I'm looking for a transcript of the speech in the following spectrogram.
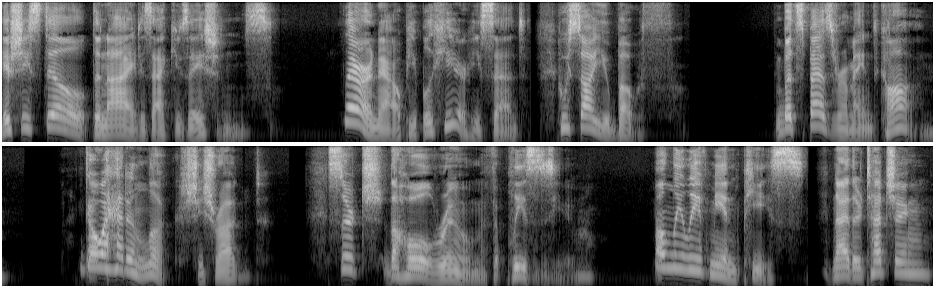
if she still denied his accusations. There are now people here, he said, who saw you both. But Spes remained calm. Go ahead and look, she shrugged. Search the whole room if it pleases you. Only leave me in peace, neither touching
